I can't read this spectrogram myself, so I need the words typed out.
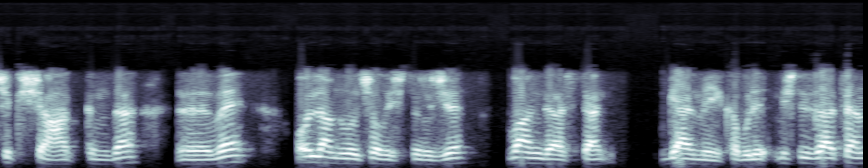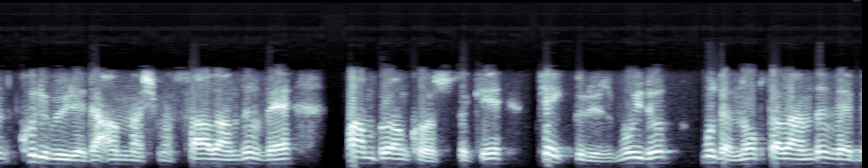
çıkışı hakkında e, ve Hollandalı çalıştırıcı Van Gastel gelmeyi kabul etmişti. Zaten kulübüyle de anlaşma sağlandı ve Van Bronckhorst'taki tek pürüz buydu. Bu da noktalandı ve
